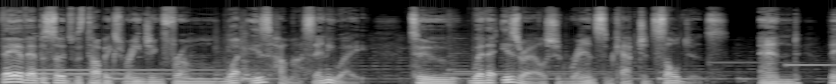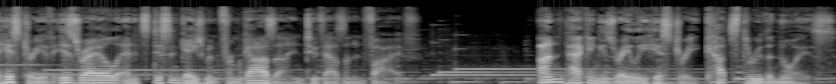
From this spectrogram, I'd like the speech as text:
They have episodes with topics ranging from what is Hamas anyway, to whether Israel should ransom captured soldiers, and the history of Israel and its disengagement from Gaza in 2005. Unpacking Israeli history cuts through the noise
